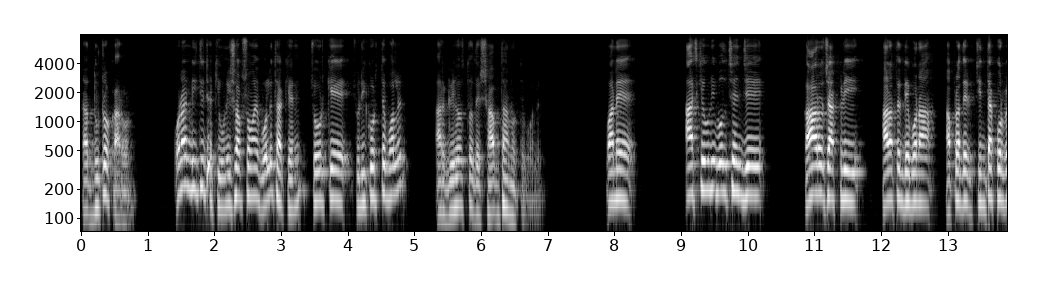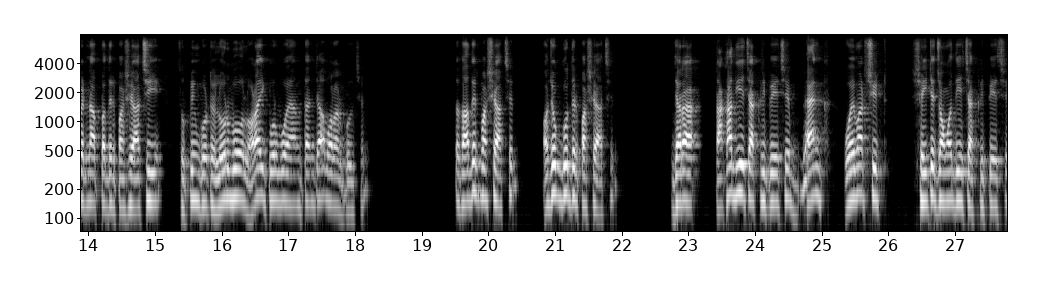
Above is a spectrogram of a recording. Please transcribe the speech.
তার দুটো কারণ। ওনার নীতিটা কি? উনি সব সময় বলে থাকেন, চোরকে চুরি করতে বলেন আর গৃহস্থদের সাবধান হতে বলেন। মানে আজকে উনি বলছেন যে কারও চাকরি হারাতে দেব না, আপনাদের চিন্তা করবেন না, আপনাদের পাশে আছি সুপ্রিম কোর্টে লড়বো, লড়াই করব হ্যান ত্যান যা বলার বলছেন। তা তাদের পাশে আছেন, অযোগ্যদের পাশে আছেন। যারা টাকা দিয়ে চাকরি পেয়েছে ব্ল্যাঙ্ক ওএমআর শিট, সেইটা জমা দিয়ে চাকরি পেয়েছে,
